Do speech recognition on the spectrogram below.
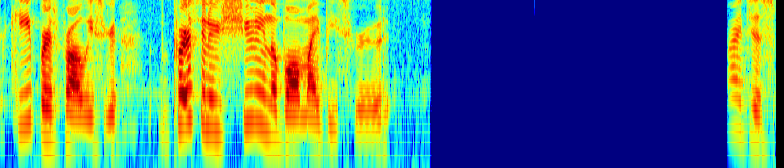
The keeper's probably screwed. The person who's shooting the ball might be screwed. I just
